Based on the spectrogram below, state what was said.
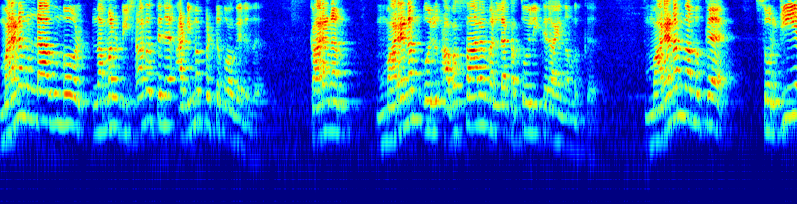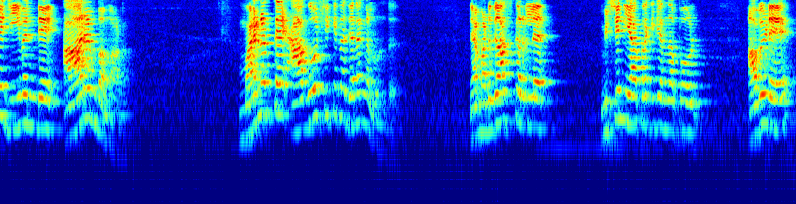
മരണമുണ്ടാകുമ്പോൾ നമ്മൾ വിഷാദത്തിന് അടിമപ്പെട്ടു പോകരുത്. കാരണം മരണം ഒരു അവസാനമല്ല കത്തോലിക്കരായ നമുക്ക്. മരണം നമുക്ക് സ്വർഗീയ ജീവന്റെ ആരംഭമാണ്. മരണത്തെ ആഘോഷിക്കുന്ന ജനങ്ങളുണ്ട്. ഞാൻ മഡഗാസ്കറിൽ മിഷൻ യാത്രയ്ക്ക് ചെന്നപ്പോൾ അവിടെ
